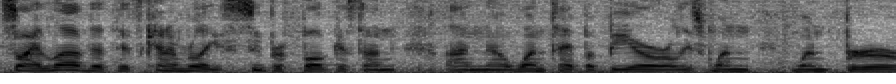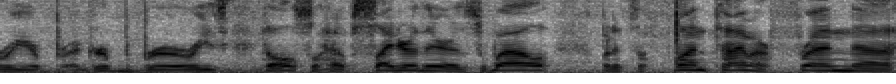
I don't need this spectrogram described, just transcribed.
So I love that it's kind of really super focused on on uh, one type of beer, or at least one one brewery or a group of breweries. They also have cider there as well. But it's a fun time. Our friend. Uh,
